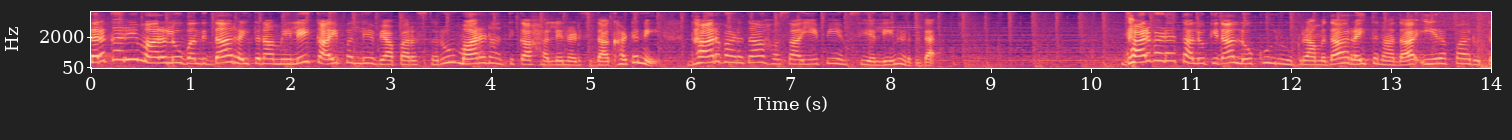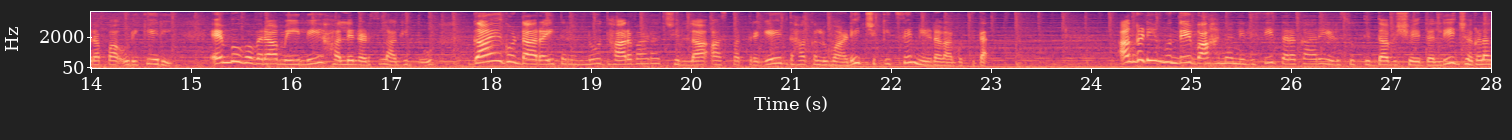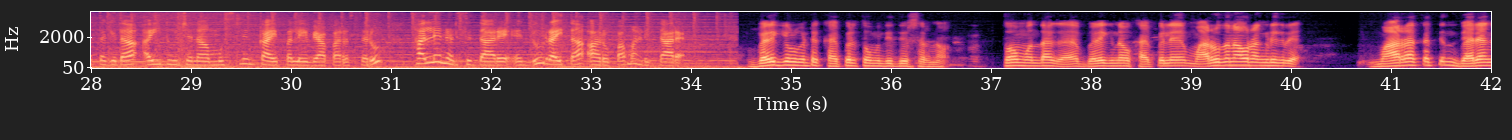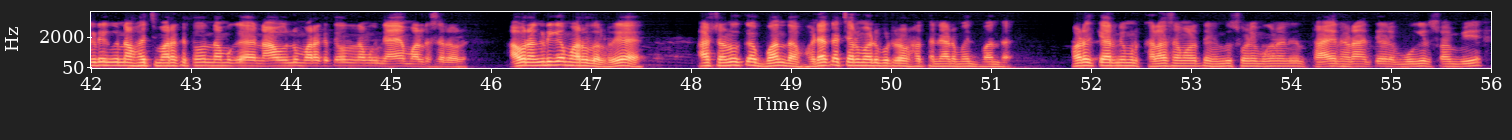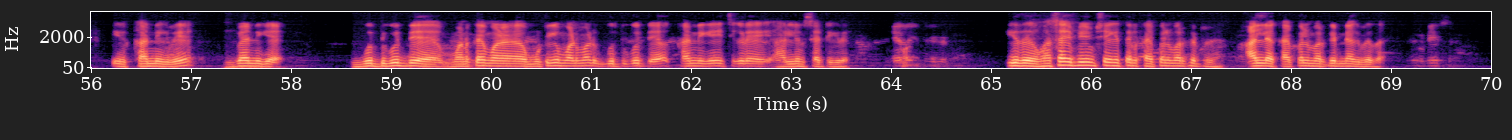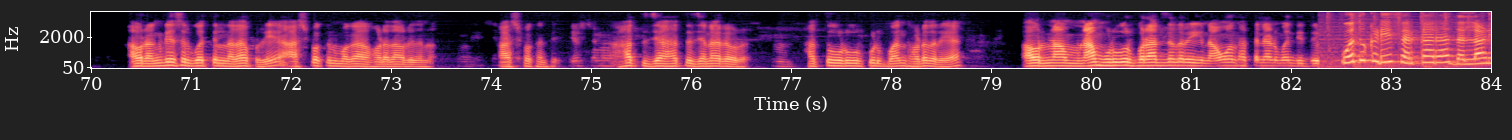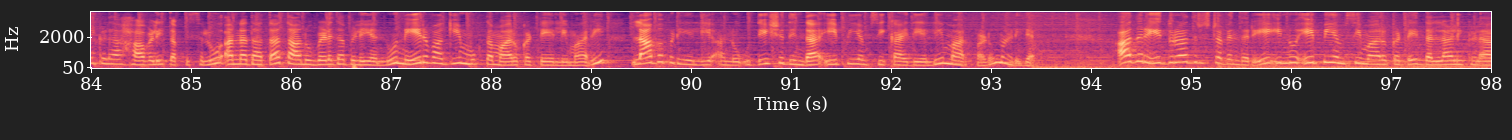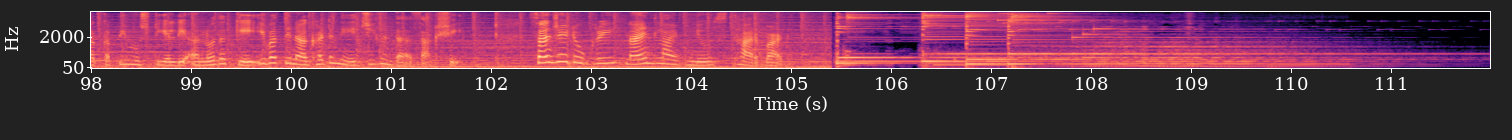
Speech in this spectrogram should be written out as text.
ತರಕಾರಿ ಮಾರಲು ಬಂದಿದ್ದ ರೈತನ ಮೇಲೆ ಕಾಯಿಪಲ್ಲೆ ವ್ಯಾಪಾರಸ್ಥರು ಮಾರಣಾಂತಿಕ ಹಲ್ಲೆ ನಡೆಸಿದ ಘಟನೆ ಧಾರವಾಡದ ಹೊಸ ಎಪಿಎಂಸಿಯಲ್ಲಿ ನಡೆದಿದೆ. ಧಾರವಾಡ ತಾಲೂಕಿನ ಲೋಕೂರು ಗ್ರಾಮದ ರೈತನಾದ ಈರಪ್ಪ ರುದ್ರಪ್ಪ ಉಡಿಕೇರಿ ಎಂಬುವವರ ಮೇಲೆ ಹಲ್ಲೆ ನಡೆಸಲಾಗಿದ್ದು, ಗಾಯಗೊಂಡ ರೈತರನ್ನು ಧಾರವಾಡ ಜಿಲ್ಲಾ ಆಸ್ಪತ್ರೆಗೆ ದಾಖಲು ಮಾಡಿ ಚಿಕಿತ್ಸೆ ನೀಡಲಾಗುತ್ತಿದೆ. ಅಂಗಡಿ ಮುಂದೆ ವಾಹನ ನಿಲ್ಲಿಸಿ ತರಕಾರಿ ಇಳಿಸುತ್ತಿದ್ದ ವಿಷಯದಲ್ಲಿ ಜಗಳ ತೆಗೆದ ಐದು ಜನ ಮುಸ್ಲಿಂ ಕಾಯಿಪಲ್ಯ ವ್ಯಾಪಾರಸ್ಥರು ಹಲ್ಲೆ ನಡೆಸಿದ್ದಾರೆ ಎಂದು ರೈತ ಆರೋಪ ಮಾಡಿದ್ದಾರೆ. ಬೆಳಿಗ್ಗೆ ಏಳು ಗಂಟೆಗೆ ಕಾಯಿಪಲ್ಲೆ ತೊಗೊಂಬಂದಿದ್ದೀವಿ ಸರ್ ನಾವು. ತೊಗೊಂಬಂದಾಗ ಬೆಳಿಗ್ಗೆ ನಾವು ಕಾಯಿಪಲ್ಲೆ ಮಾರೋದನ್ನ ಅವ್ರ ಅಂಗಡಿಗೆ ರೀ. ಮಾರಾಕತ್ತಿಂದ ಬೇರೆ ಅಂಗಡಿಗೆ ನಾವು ಹಚ್ಚಿ ಮಾರಾಕತ್ತೇವ ನಮ್ಗೆ ನಾವು ಇನ್ನೂ ಮಾರಾಕತ್ತೇವ ನಮ್ಗೆ ನ್ಯಾಯ ಮಾಡ್ರಿ ಸರ್ ಅವ್ರು. ಅವ್ರ ಅಂಗಡಿಗೆ ಮಾರೋದಲ್ರಿ. ಅಷ್ಟು ಅನುಕ ಬಂದ ಹೊಡ್ಯಾಕ ಚಾಲು ಮಾಡಿಬಿಟ್ರಿ ಅವ್ರು ಹತ್ತು ಹನ್ನೆರಡು ಮಂದಿ ಬಂದ. ಹೊಡಕ್ಕೆ ಯಾರು ನಿಮ್ಮನ್ನ ಖಲಾಸ ಮಾಡ್ತೇವೆ ಹಿಂದೂ ಸೋಣಿ ಮಗನ, ನಿನ್ನ ತಾಯಿನ ಹಡ ಅಂತೇಳಿ ಮೂಗಿನ ಸ್ವಾಮಿ ಈ ಕಣ್ಣಿಗೆ ಬೆನ್ನಿಗೆ ಗುದ್ದು ಗುದ್ದೆ ಮೊಣಕೈ ಮಾಡಿ ಮುಟ್ಟಿಗೆ ಮಾಡಿ ಮಾಡಿ ಗುದ್ದು ಗುದ್ದೆ ಕಣ್ಣಿಗೆ ಈಚೆ ಕಡೆ ಹಲ್ಲಿನ ಸೆಟ್ಟಿಗೆ ರೀ. ಇದು ಹೊಸ ಎ ಪಿ ಎಂ ಸಿ ಆಗೈತಲ್ಲ ಕಾಯಿಪಲ್ಲೆ ಮಾರ್ಕೆಟ್ ರೀ, ಅಲ್ಲೇ ಕಾಯಿಪಲ್ಲೆ ಮಾರ್ಕೆಟ್ನ್ಯಾಗ ರೀ ಅದು ಅವ್ರ ಅಂಗಡಿ ಹೆಸರು ಗೊತ್ತಿಲ್ಲ ನದಾಪ್ರಿ ರೀ ಮಗ ಹೊಡೆದವ್ರಿ ಇದನ್ನು. ಆಸ್ಪಕ್ ಅಂತ. ಹತ್ತು ಜ, ಹತ್ತು ಜನ ರೀ ಅವ್ರು. ಹತ್ತು ಹುಡುಗರು ಕೂಡಿ ಬಂದು ಹೊಡೆದ್ರಿ ಅವ್ರು ನಾವು ನಮ್ಮ ಹುಡುಗರು ಬರಂತಂದ್ರೆ ಈಗ ನಾವು ಒಂದು ಹತ್ತು ಹನ್ನೆರಡು ಮಂದಿ ಇದ್ದೀವಿ. ಒಂದು ಕಡೆ ಸರ್ಕಾರ ದಲ್ಲಾಳಿಗಳ ಹಾವಳಿ ತಪ್ಪಿಸಲು ಅನ್ನದಾತ ತಾನು ಬೆಳೆದ ಬೆಳೆಯನ್ನು ನೇರವಾಗಿ ಮುಕ್ತ ಮಾರುಕಟ್ಟೆಯಲ್ಲಿ ಮಾರಿ ಲಾಭ ಪಡೆಯಲಿ ಅನ್ನೋ ಉದ್ದೇಶದಿಂದ ಎಪಿಎಂಸಿ ಕಾಯ್ದೆಯಲ್ಲಿ ಮಾರ್ಪಾಡು ಮಾಡಿದೆ. ಆದರೆ ದುರಾದೃಷ್ಟವೆಂದರೆ ಇನ್ನು ಎಪಿಎಂಸಿ ಮಾರುಕಟ್ಟೆ ದಲ್ಲಾಳಿಗಳ ಕಪಿಮುಷ್ಟಿಯಲ್ಲಿ ಅನ್ನೋದಕ್ಕೆ ಇವತ್ತಿನ ಘಟನೆ ಜೀವಂತ ಸಾಕ್ಷಿ. Sanjay Tokri nine live news Dharwad.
